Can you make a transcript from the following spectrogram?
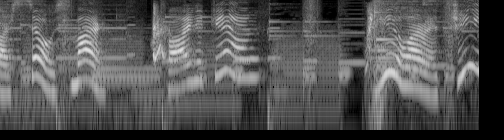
are so smart. Try again. You are a genius.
